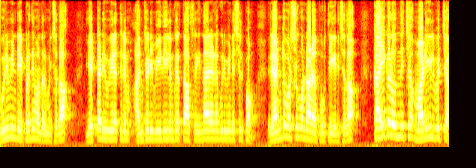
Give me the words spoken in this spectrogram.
ഗുരുവിന്റെ പ്രതിമ നിർമ്മിച്ചത്. എട്ടടി ഉയരത്തിലും അഞ്ചടി വീതിയിലും തീർത്ത ശ്രീനാരായണ ഗുരുവിന്റെ ശില്പം രണ്ട് വർഷം കൊണ്ടാണ് പൂർത്തീകരിച്ചത്. കൈകൾ ഒന്നിച്ച് മടിയിൽ വെച്ച്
